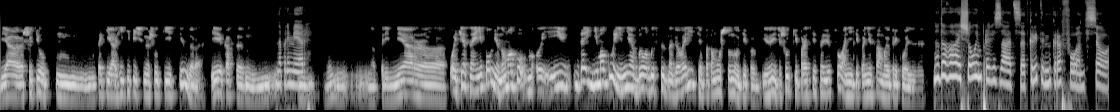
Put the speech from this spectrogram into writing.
я шутил м, такие архетипичные шутки из Тиндера, и как-то... Например, например, э, ой, честно, я не помню, но могу, и, да и не могу, и мне было бы стыдно говорить, потому что, ну, типа, извините, шутки про на лицо, они, типа, не самые прикольные. ну давай, шоу импровизация, открытый микрофон, все.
